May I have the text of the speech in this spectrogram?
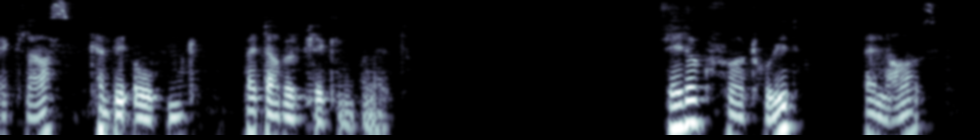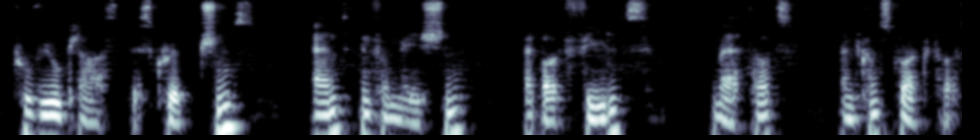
A class can be opened by double-clicking on it. JDoc for Droid allows to view class descriptions and information about fields, methods, and constructors.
